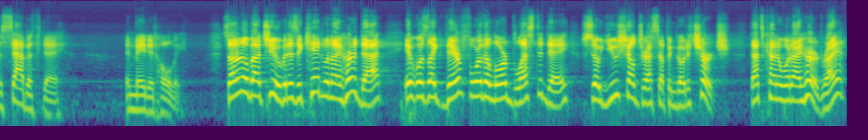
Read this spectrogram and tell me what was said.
the Sabbath day and made it holy. So I don't know about you, but as a kid, when I heard that, it was like, therefore the Lord blessed the day, so you shall dress up and go to church. That's kind of what I heard, right?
